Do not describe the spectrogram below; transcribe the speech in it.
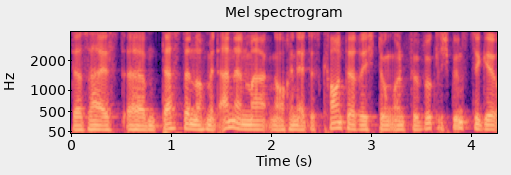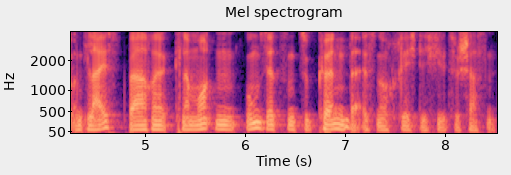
Das heißt, ähm, das dann noch mit anderen Marken auch in der Discounter-Richtung und für wirklich günstige und leistbare Klamotten umsetzen zu können, da ist noch richtig viel zu schaffen.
